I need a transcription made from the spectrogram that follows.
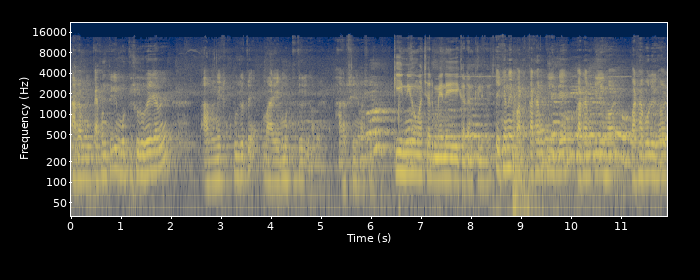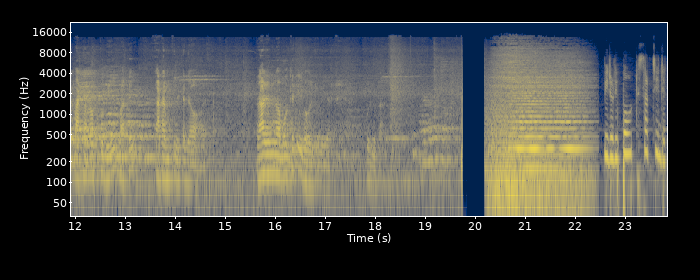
আগামী এখন থেকেই মূর্তি শুরু হয়ে যাবে। আর নেক্সট পুজোতে মার এই মূর্তি তৈরি হবে আর শ্রীনিবাস কি নিয়ম আচার মেনে এই কাঠামকিলি হয় এখানে পাঠ- কাঠামকিলিতে কাঠামকিলি হয় পাঠাবলি হয় পাঠা রক্ত দিয়ে মাকে কাঠামকিলিটা দেওয়া হয়। রাজেন্দ্র আমল থেকে এইভাবে চলে যাচ্ছে। পুজোটা। ব্যুরো রিপোর্ট সার্চ ইন্ডিয়া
